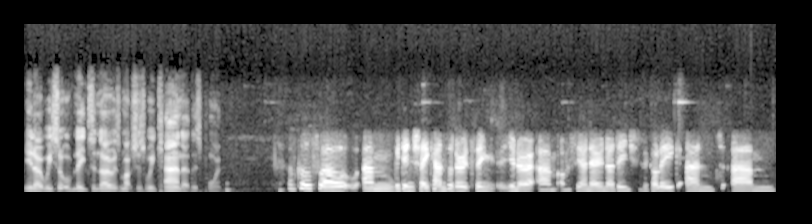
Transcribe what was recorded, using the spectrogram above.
you know we sort of need to know as much as we can at this point. Of course. Well, um, we didn't shake hands. I don't think, you know, um, obviously I know Nadine, she's a colleague, and um,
